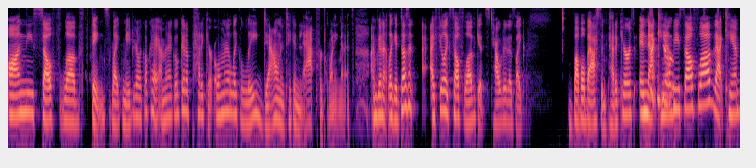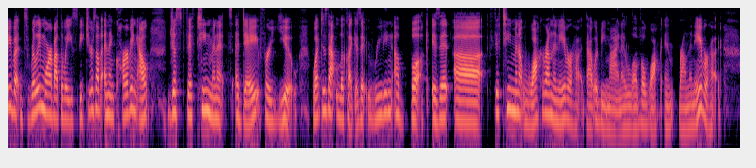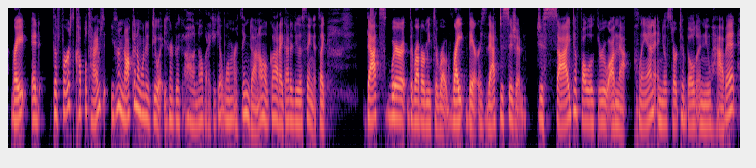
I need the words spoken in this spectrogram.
on these self-love things. Like maybe you're like, okay, I'm gonna go get a pedicure. Oh, I'm gonna like lay down and take a nap for 20 minutes. I'm gonna like it doesn't, I feel like self-love gets touted as like, bubble baths and pedicures and that can be self-love that can be but it's really more about the way you speak to yourself and then carving out just 15 minutes a day for you. What does that look like? Is it reading a book? Is it a 15 minute walk around the neighborhood? That would be mine. I love a walk in, around the neighborhood right? And the first couple times you're not going to want to do it. You're going to be like oh no but i could get one more thing done. Oh god i got to do this thing. It's like that's where the rubber meets the road right there is that decision decide to follow through on that plan and you'll start to build a new habit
